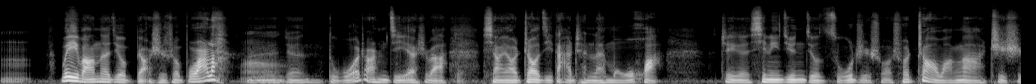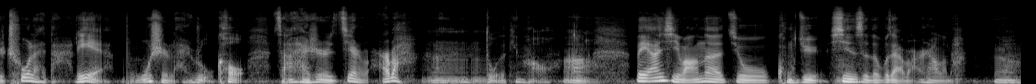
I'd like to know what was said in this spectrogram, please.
嗯魏王呢就表示说不玩了，哦嗯，这赌博着什么急啊，是吧对？想要召集大臣来谋划。这个信陵君就阻止说说赵王啊，只是出来打猎，不是来入寇，咱还是接着玩吧。嗯嗯赌的挺好啊。魏安喜王呢就恐惧，心思都不在玩上了嘛。嗯，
